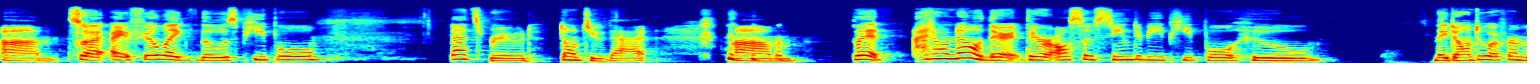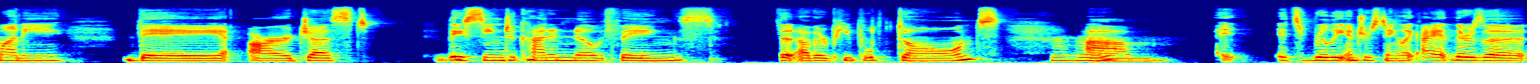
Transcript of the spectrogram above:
Um so I, I feel like those people that's rude. Don't do that. Um but i don't know. There there also seem to be people who they don't do it for money. They are just they seem to kind of know things that other people don't. Mhm. um it's really interesting. Like i there's a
